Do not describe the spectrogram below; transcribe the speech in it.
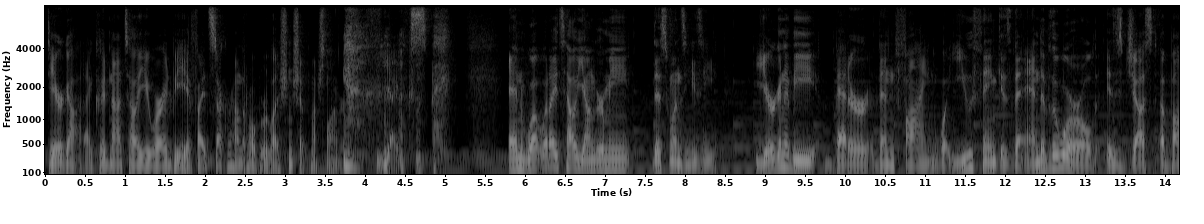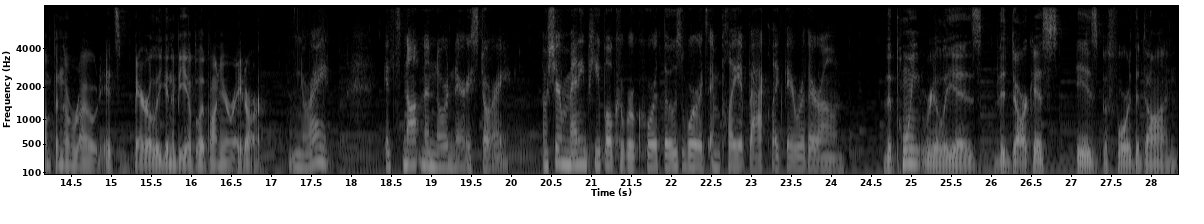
Dear God, I could not tell you where I'd be if I'd stuck around that old relationship much longer. Yikes. and what would I tell younger me? This one's easy you're going to be better than fine. What you think is the end of the world is just a bump in the road. It's barely going to be a blip on your radar. You're right. It's not an ordinary story. I'm sure many people could record those words and play it back like they were their own. The point really is the darkest is before the dawn.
